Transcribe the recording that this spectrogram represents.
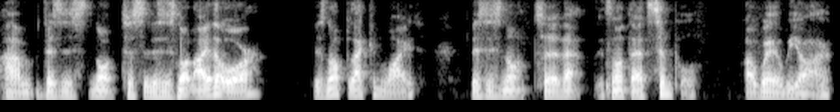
Um, this is not to say this is not either or. Is not black and white. This is not uh, that. It's not that simple. Uh, where we are,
